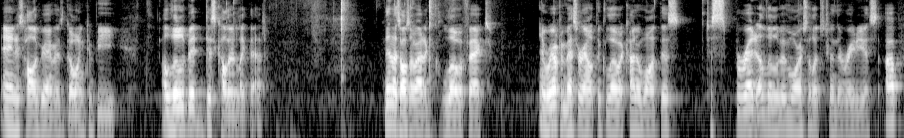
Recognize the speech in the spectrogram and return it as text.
and his hologram is going to be a little bit discolored like that. Then let's also add a glow effect. And we're going to have to mess around with the glow. I kind of want this to spread a little bit more, so let's turn the radius up.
